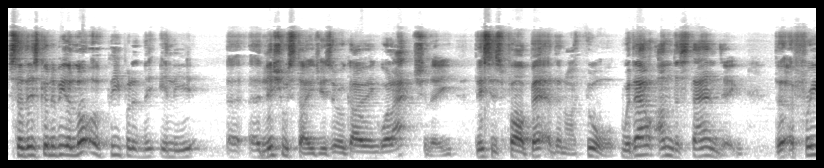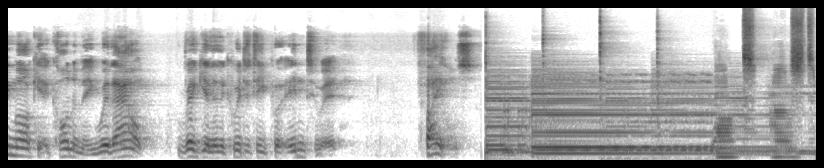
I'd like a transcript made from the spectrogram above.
so there's going to be a lot of people in the in the uh, initial stages who are going, well, actually, this is far better than I thought, without understanding that a free market economy without regular liquidity put into it fails. What most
